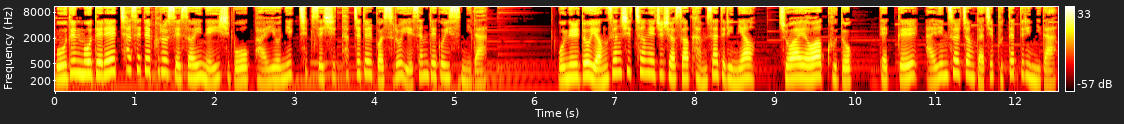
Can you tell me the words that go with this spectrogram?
모든 모델에 차세대 프로세서인 A15 바이오닉 칩셋이 탑재될 것으로 예상되고 있습니다. 오늘도 영상 시청해주셔서 감사드리며 좋아요와 구독, 댓글, 알림 설정까지 부탁드립니다.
